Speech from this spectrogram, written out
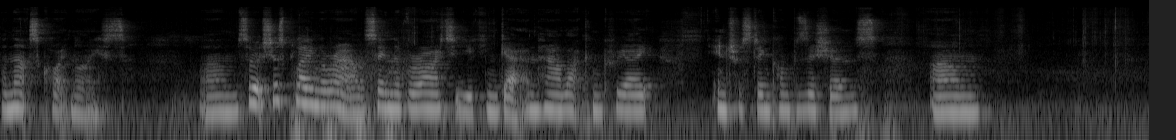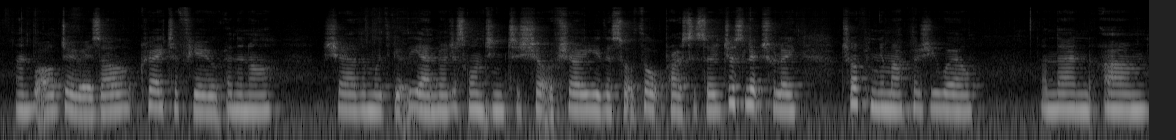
and that's quite nice. Um, so it's just playing around, seeing the variety you can get and how that can create interesting compositions. Um, and what I'll do is I'll create a few and then I'll share them with you at the end. I'm just wanting to sort of show you the sort of thought process. So just literally chopping them up as you will and then um,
